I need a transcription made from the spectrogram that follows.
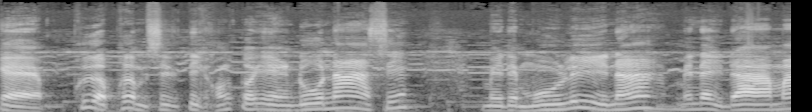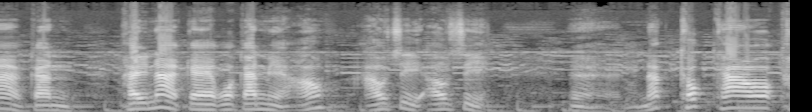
แก่เพื่อเพิ่มสถิติของตัวเองดูหน้าสิไม่ได้มูลี่นะ ไม่ได้ดราม่ากกัน ใครหน้าแก่กว่ากันเนี่ยเอาเอาสิเอาสินักชกชาวเข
